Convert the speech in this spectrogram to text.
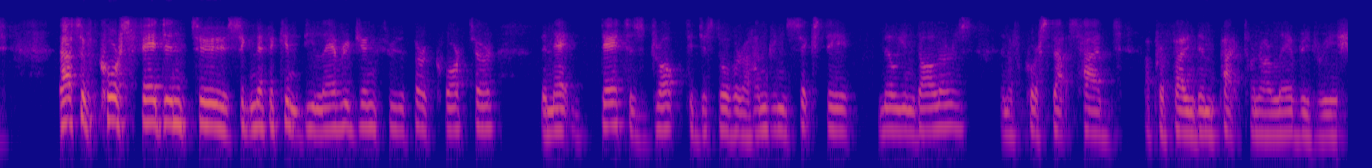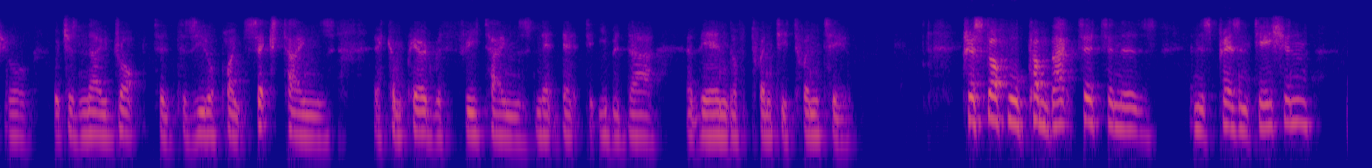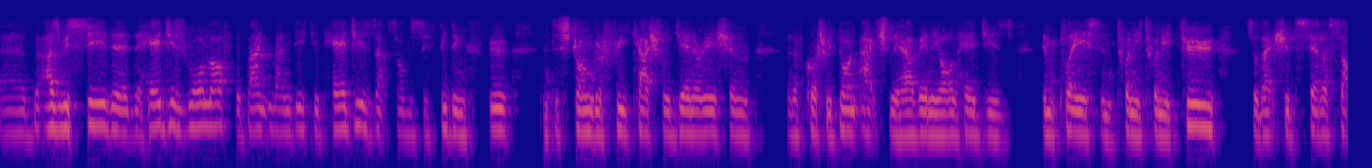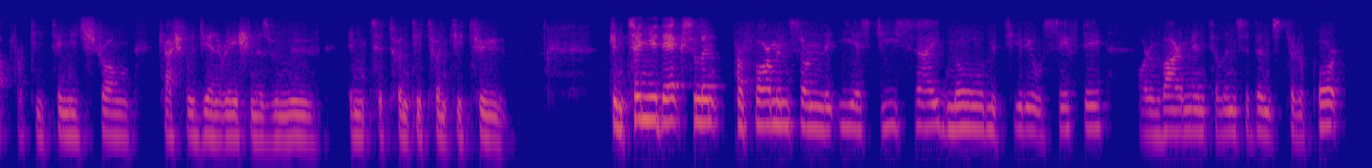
That's of course fed into significant deleveraging through the third quarter. The net debt has dropped to just over $160 million. And of course, that's had a profound impact on our leverage ratio, which has now dropped to, to 0.6 times uh, compared with three times net debt to EBITDA at the end of 2020. Christophe will come back to it in his in his presentation. Uh, as we see the, hedges roll off, the bank mandated hedges, that's obviously feeding through into stronger free cash flow generation. And of course, we don't actually have any oil hedges in place in 2022. So that should set us up for continued strong cash flow generation as we move into 2022. Continued excellent performance on the ESG side, no material safety or environmental incidents to report.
